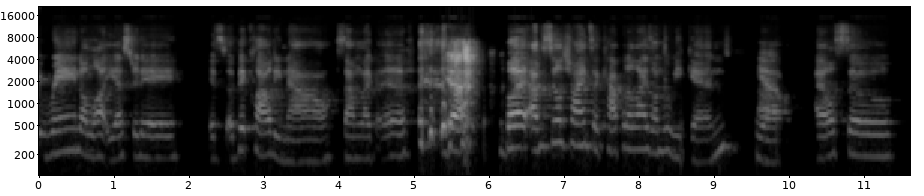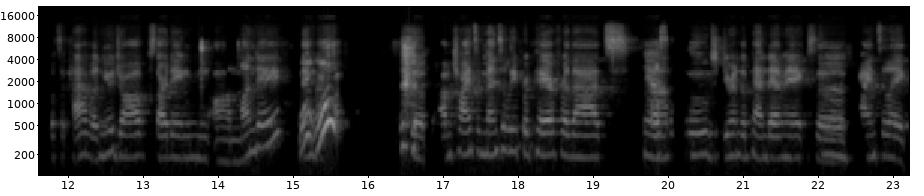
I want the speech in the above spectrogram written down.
it rained a lot yesterday. It's a bit cloudy now, so I'm like, eh. yeah, but I'm still trying to capitalize on the weekend. yeah. Um, I also what's it, I have a new job starting on Monday. Woo woo. So I'm trying to mentally prepare for that. Yeah, Also moved during the pandemic, so Mm. trying to like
